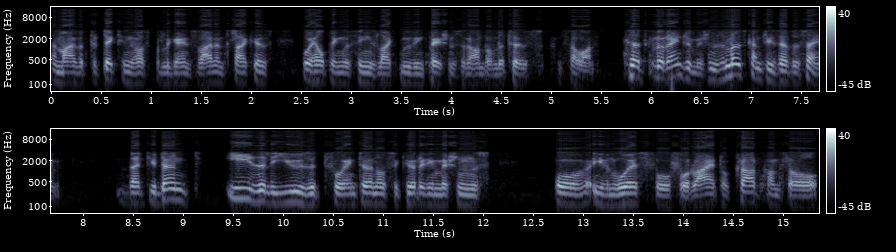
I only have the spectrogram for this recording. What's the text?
I'm either protecting the hospital against violent strikers or helping with things like moving patients around on litters and so on. So it's got a range of missions, and most countries have the same. But you don't easily use it for internal security missions or even worse for, for riot or crowd control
